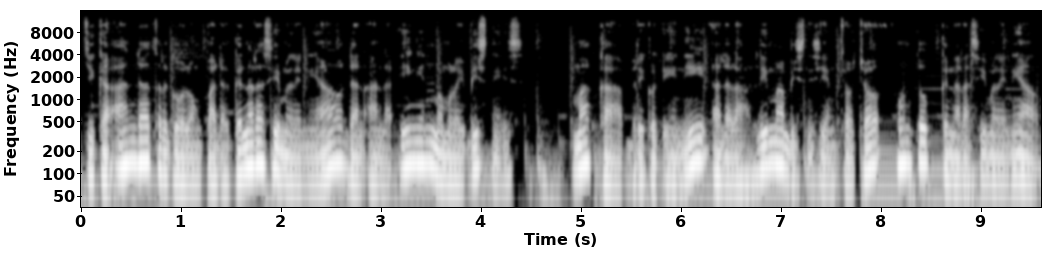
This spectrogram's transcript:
jika Anda tergolong pada generasi milenial dan Anda ingin memulai bisnis, maka berikut ini adalah 5 bisnis yang cocok untuk generasi milenial.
